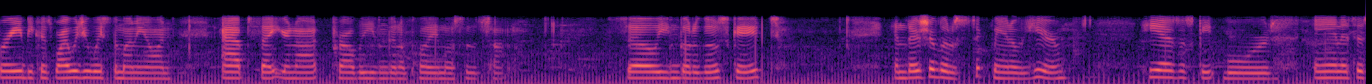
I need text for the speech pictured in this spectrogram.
free because why would you waste the money on apps that you're not probably even going to play most of the time. So you can go to Go Skate. And there's your little stick man over here. He has a skateboard. And it says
